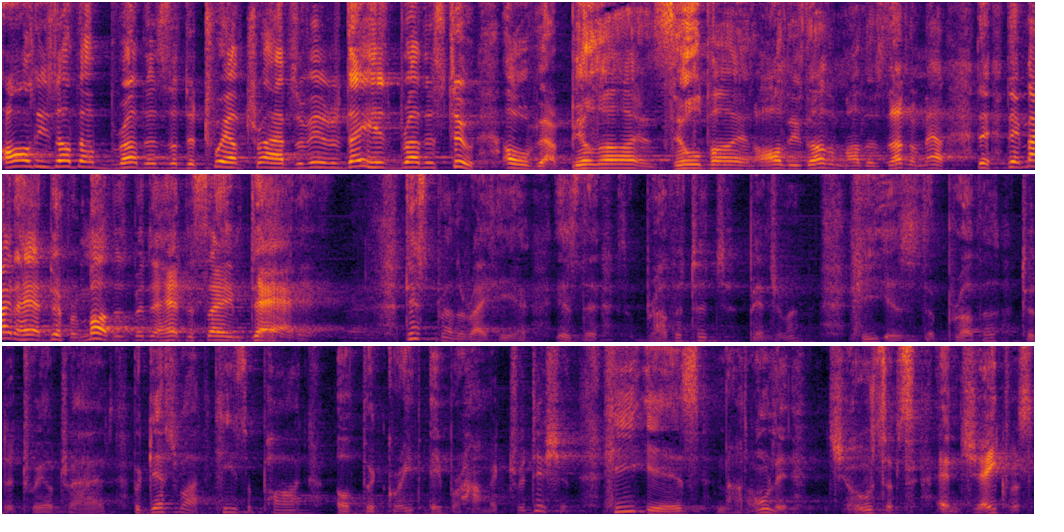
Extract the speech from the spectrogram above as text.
All these other brothers of the 12 tribes of Israel, they his brothers too. Oh, Bilhah and Zilpah and all these other mothers, doesn't matter. They, they might have had different mothers, but they had the same daddy. This brother right here is the brother to Benjamin. He is the brother to the 12 tribes. But guess what? He's a part of the great Abrahamic tradition. He is not only Joseph's and Jacob's,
